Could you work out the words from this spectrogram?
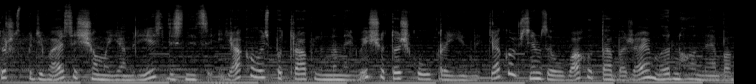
Дуже сподіваюся, що моя мрія здійсниться і я колись потраплю на найвищу точку України. Дякую всім за увагу та бажаю мирного неба.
